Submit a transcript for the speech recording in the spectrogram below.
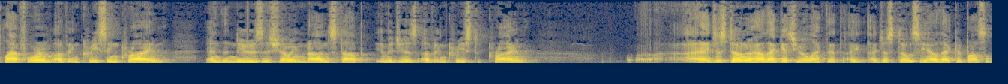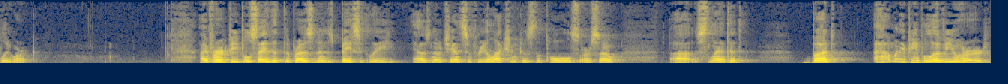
platform of increasing crime, and the news is showing nonstop images of increased crime I just don't know how that gets you elected. I, I just don't see how that could possibly work. I've heard people say that the president is basically has no chance of reelection because the polls are so uh, slanted. But how many people have you heard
